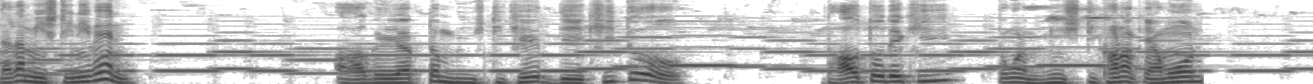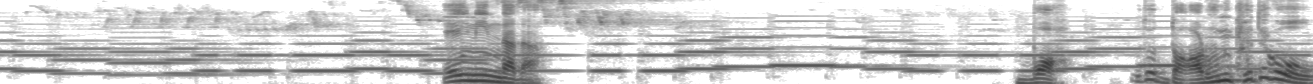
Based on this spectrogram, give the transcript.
দাদা মিষ্টি নেবেন? আগে একটা মিষ্টি খেয়ে দেখি তো। দাও তো দেখি তোমার মিষ্টিখানা কেমন। এই নিন দাদা। বাহ এ তো দারুণ খেতে গো।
